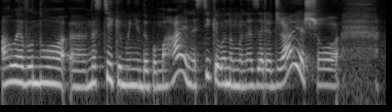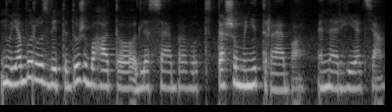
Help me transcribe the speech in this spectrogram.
але воно е, настільки мені допомагає, настільки воно мене заряджає, що ну я беру звідти дуже багато для себе, от те, що мені треба, енергія ця.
